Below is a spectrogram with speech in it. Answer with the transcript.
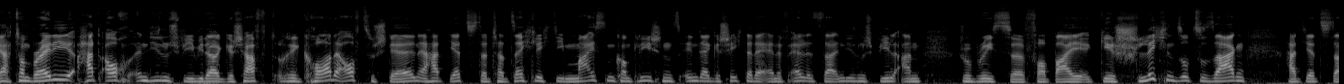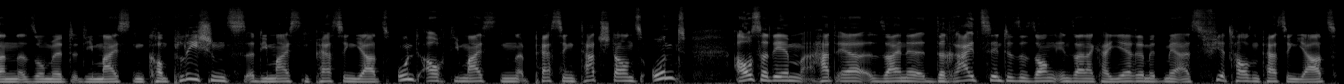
Ja, Tom Brady hat auch in diesem Spiel wieder geschafft, Rekorde aufzustellen. Er hat jetzt tatsächlich die meisten Completions in der Geschichte der NFL, ist da in diesem Spiel an Drew Brees äh, vorbei geschlichen sozusagen. Hat jetzt dann somit die meisten Completions, äh, die meisten Passing Yards und auch die meisten Passing Touchdowns und Außerdem hat er seine 13. Saison in seiner Karriere mit mehr als 4000 Passing Yards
